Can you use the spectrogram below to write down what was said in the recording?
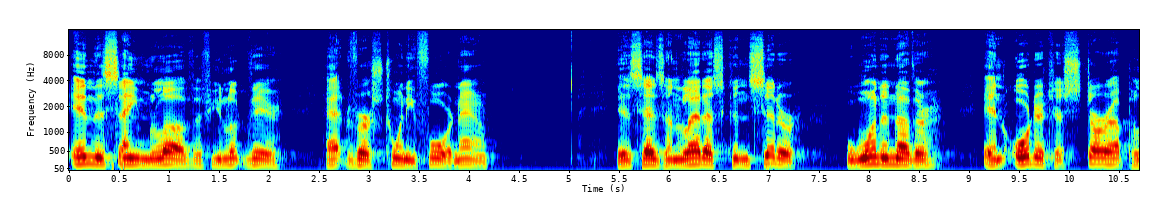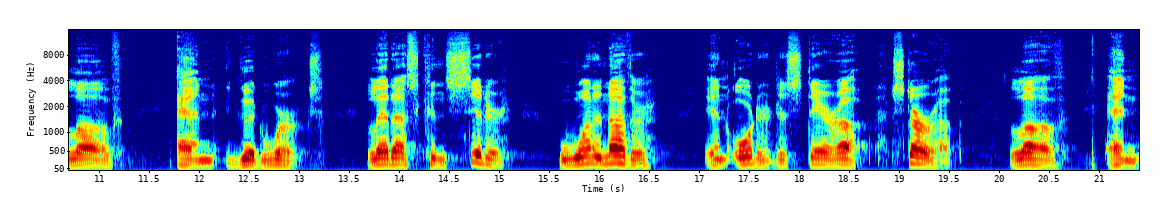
in the same love. If you look there at verse 24 now, it says, And let us consider one another in order to stir up love and good works. Let us consider one another in order to stir up, stir up love and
